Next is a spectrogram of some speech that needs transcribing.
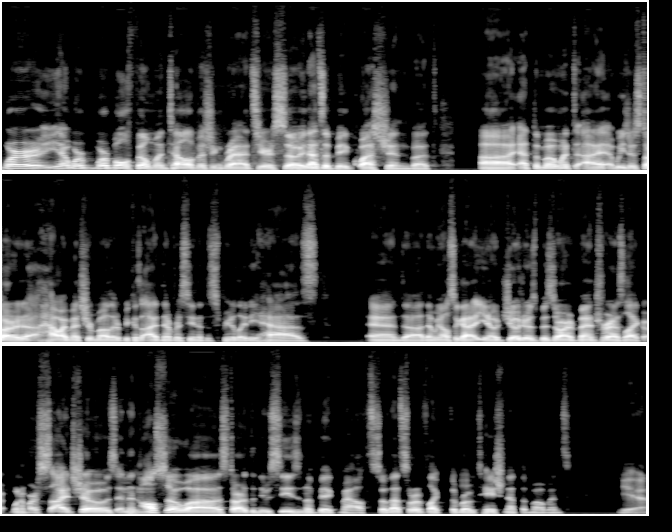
we're you know we're we're both film and television grads here, so mm-hmm. that's a big question. But uh, at the moment, I we just started How I Met Your Mother because I'd never seen it. The Superior Lady has, and uh, then we also got you know JoJo's Bizarre Adventure as like one of our side shows, and mm-hmm. then also uh, started the new season of Big Mouth. So that's sort of like the rotation at the moment. Yeah.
